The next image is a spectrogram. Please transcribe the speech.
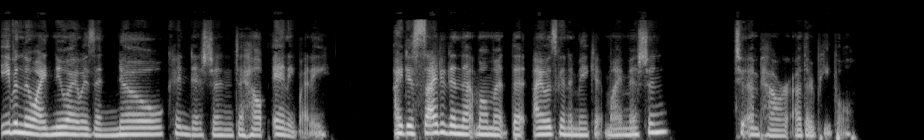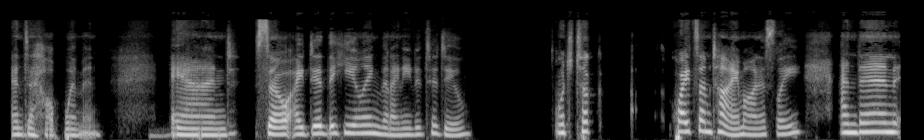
even though I knew I was in no condition to help anybody, I decided in that moment that I was going to make it my mission to empower other people and to help women. Mm-hmm. And so I did the healing that I needed to do, which took quite some time, honestly. And then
